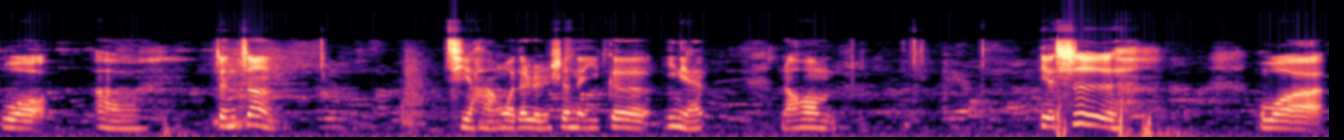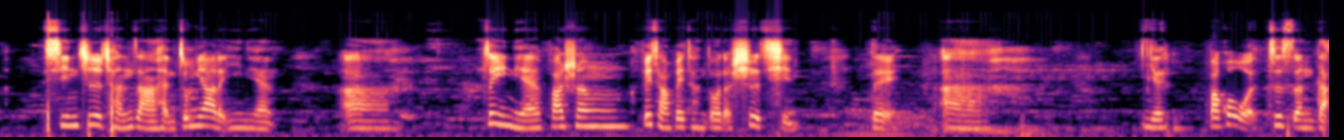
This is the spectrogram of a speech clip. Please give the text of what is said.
我呃真正起航我的人生的一个一年，然后也是我心智成长很重要的一年。啊，这一年发生非常非常多的事情，对啊，也包括我自身的，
